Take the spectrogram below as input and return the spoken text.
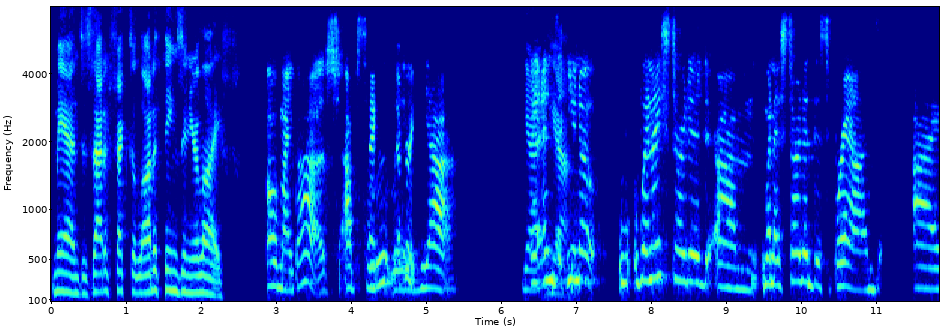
man does that affect a lot of things in your life Oh my gosh, absolutely. Yeah. Yeah. and Yeah. you know when i started um when i started this brand i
